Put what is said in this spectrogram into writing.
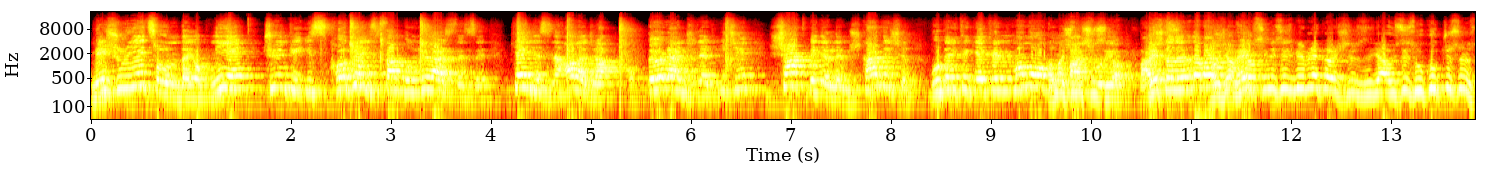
Meşruiyet sorunu da yok. Niye? Çünkü koca İstanbul Üniversitesi kendisine alacağı öğrenciler için şart belirlemiş. Kardeşim burada bir tek Ekrem İmamoğlu Ama şimdi siz- başvuruyor. Başkaları da başvuruyor. Hocam hepsini siz birbirine karıştırırsınız. Ya siz hukukçusunuz.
